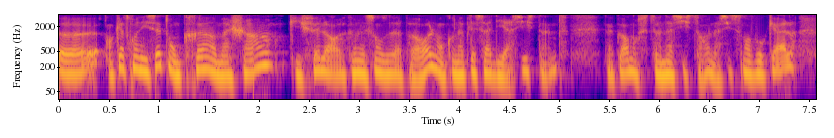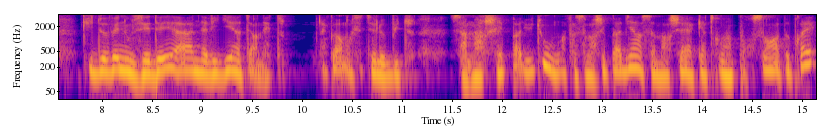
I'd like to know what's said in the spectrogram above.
euh, en 97, on crée un machin qui fait la reconnaissance de la parole. Donc on appelait ça The Assistant. D'accord Donc c'est un assistant, un assistant vocal qui devait nous aider à naviguer Internet. D'accord Donc c'était le but ça marchait pas du tout. Enfin, ça marchait pas bien, ça marchait à 80% à peu près,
